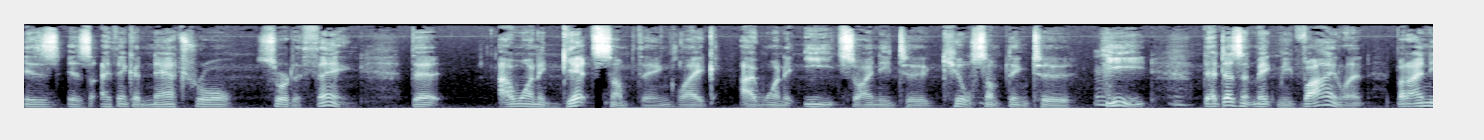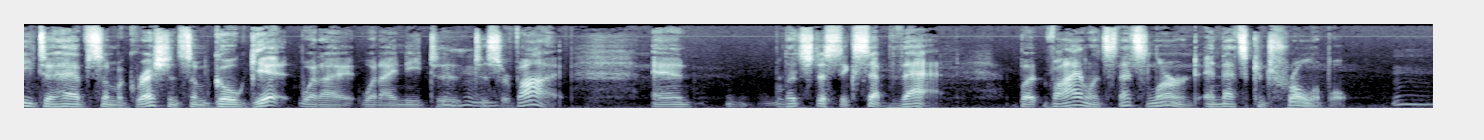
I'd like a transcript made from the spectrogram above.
is is I think a natural sort of thing that I want to get something like I want to eat so I need to kill something to mm-hmm. eat. Mm-hmm. That doesn't make me violent, but I need to have some aggression, some go get what I what I need to to mm-hmm. survive. And let's just accept that. But violence that's learned and that's controllable. Mm.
